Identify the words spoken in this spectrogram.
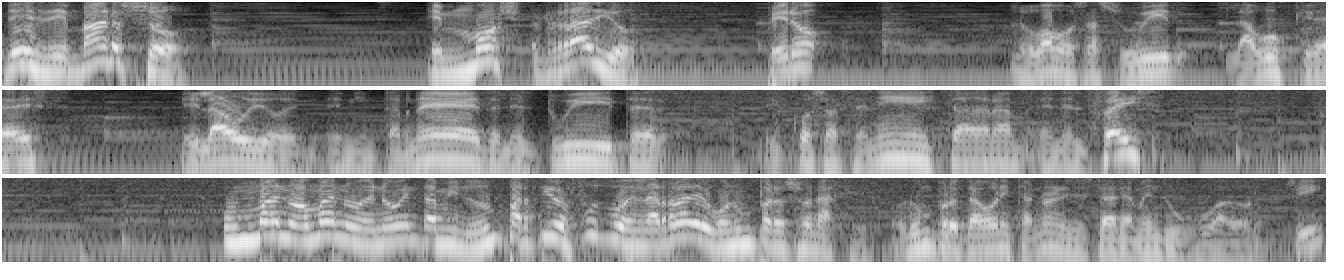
desde marzo, en Mosh Radio, pero lo vamos a subir, la búsqueda es el audio en, internet, en el Twitter, eh, cosas en Instagram, en el Face. Un mano a mano de 90 minutos, un partido de fútbol en la radio con un personaje, con un protagonista, no necesariamente un jugador, ¿sí?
